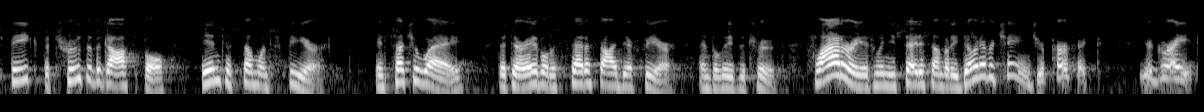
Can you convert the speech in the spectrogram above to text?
speak the truth of the gospel into someone's fear in such a way that they're able to set aside their fear and believe the truth. Flattery is when you say to somebody, don't ever change. You're perfect. You're great.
